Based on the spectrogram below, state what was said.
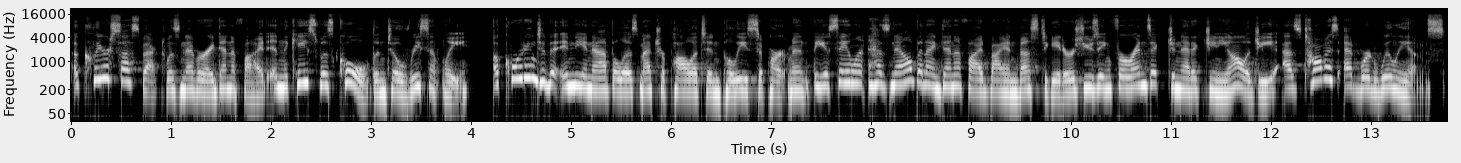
a clear suspect was never identified and the case was cold until recently. According to the Indianapolis Metropolitan Police Department, the assailant has now been identified by investigators using forensic genetic genealogy as Thomas Edward Williams.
